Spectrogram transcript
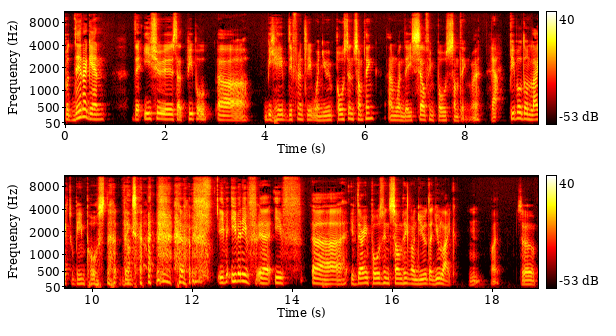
But then again, the issue is that people uh, behave differently when you impose them something and when they self-impose something, right? Yeah. People don't like to be imposed things, even even if uh, if uh, if they're imposing something on you that you like, Mhm. right? So,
